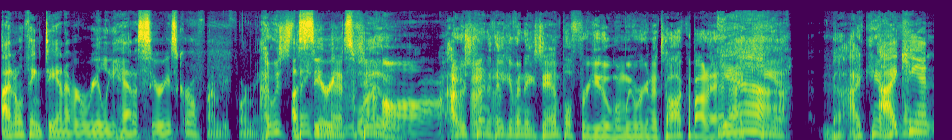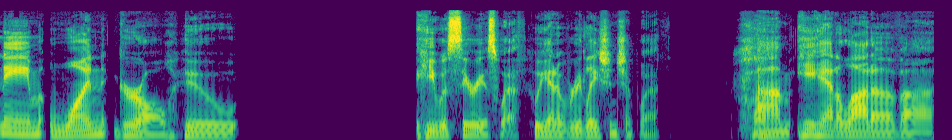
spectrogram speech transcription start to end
I don't think Dan ever really had a serious girlfriend before me. I was a thinking serious one. too. I was trying to think of an example for you when we were going to talk about it, and I Yeah. can't. I can't. I can't one. name one girl who he was serious with, who he had a relationship with. Um, he had a lot of. uh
